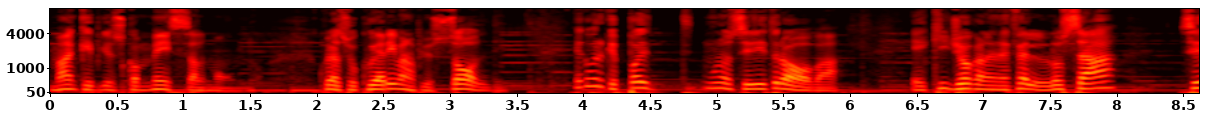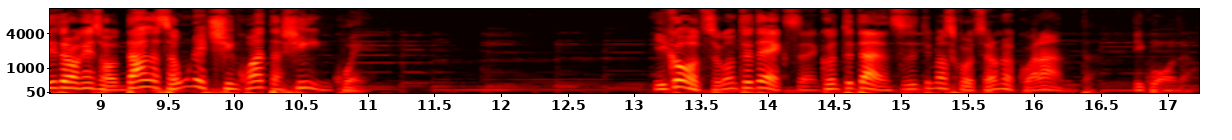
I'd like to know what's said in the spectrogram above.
ma anche più scommessa al mondo, quella su cui arrivano più soldi. Ecco perché poi uno si ritrova, e chi gioca all'NFL lo sa, si ritrova che ne so, Dallas a 1,55. I Colts contro i Tex, contro i Titans la settimana scorsa erano 1,40 di quota.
